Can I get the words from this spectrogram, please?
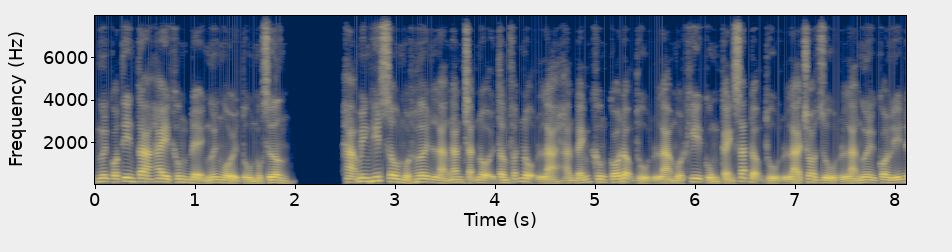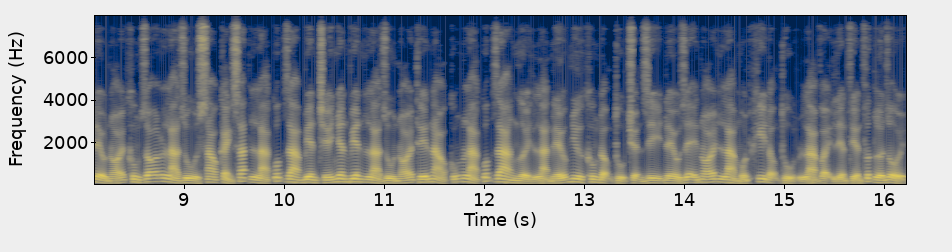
ngươi có tin ta hay không để ngươi ngồi tù mục xương? Hạ minh hít sâu một hơi là ngăn chặn nội tâm phẫn nộ là hắn đánh không có động thủ, là một khi cùng cảnh sát động thủ là cho dù là ngươi có lý đều nói không rõ là dù sao cảnh sát là quốc gia biên chế nhân viên, là dù nói thế nào cũng là quốc gia người, là nếu như không động thủ chuyện gì đều dễ nói là một khi động thủ là vậy liền phiền phức lớn rồi.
